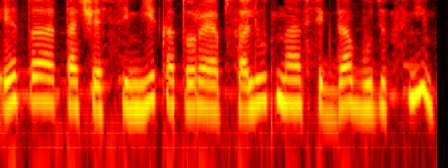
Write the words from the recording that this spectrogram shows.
это та часть семьи, которая абсолютно всегда будет с ним.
